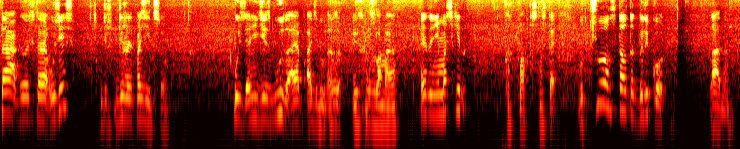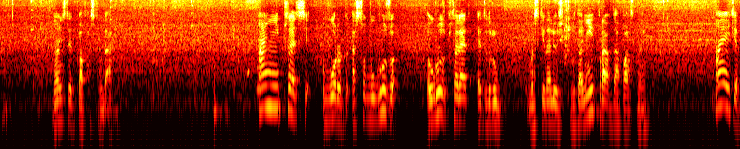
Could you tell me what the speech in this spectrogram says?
Так, давайте тогда вот здесь держ- держать позицию. Пусть они здесь будут, а я один их разломаю. Это не морские... Как пафосно стоит. Вот чё он стал так далеко? Ладно. Но они стоят пафосно, да. Они, кстати, воры особую угрозу... Угрозу представляет это друг морские налетчики. Вот они, правда, опасные. А эти...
